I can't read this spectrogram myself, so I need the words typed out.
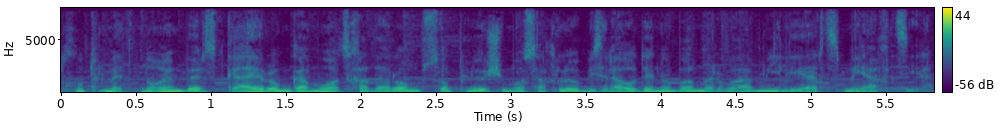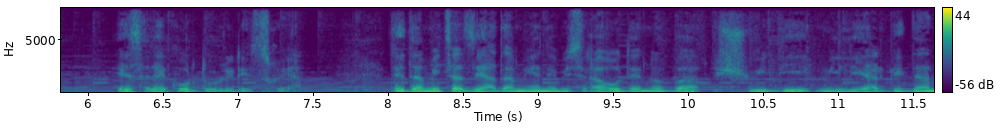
15 ნოემბერს გაერომ გამოაცხადა, რომ სოფლიოში მოსახლეობის რაოდენობამ 8 მილიარდს მიაღწია. ეს რეკორდული რიცხვია. დედამიწაზე ადამიანების რაოდენობა 7 მილიარდიდან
